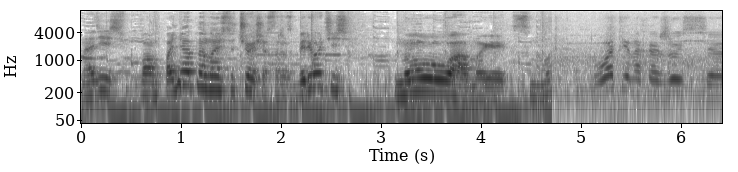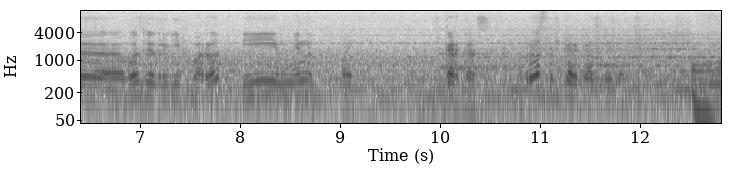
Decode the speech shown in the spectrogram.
Надеюсь, вам понятно, но если что, сейчас разберетесь. Ну, а мы смотрим. Вот я нахожусь э, возле других ворот, и мне надо попасть в каркас. Просто в каркас, ребят.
